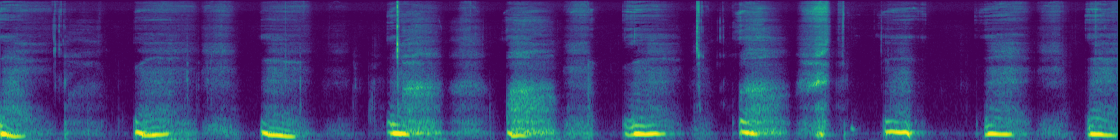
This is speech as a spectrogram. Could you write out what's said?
嗯嗯。嗯嗯啊嗯啊嗯嗯嗯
